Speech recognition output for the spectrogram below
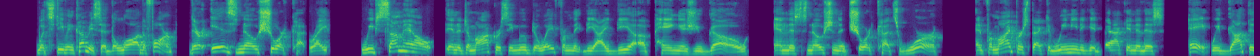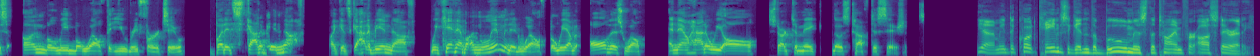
what Stephen Covey said the law of the farm. There is no shortcut, right? We've somehow, in a democracy, moved away from the, the idea of paying as you go and this notion that shortcuts work. And from my perspective, we need to get back into this hey, we've got this unbelievable wealth that you refer to, but it's got to be enough. Like it's got to be enough. We can't have unlimited wealth, but we have all this wealth. And now, how do we all start to make those tough decisions? Yeah, I mean, to quote Keynes again, the boom is the time for austerity.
